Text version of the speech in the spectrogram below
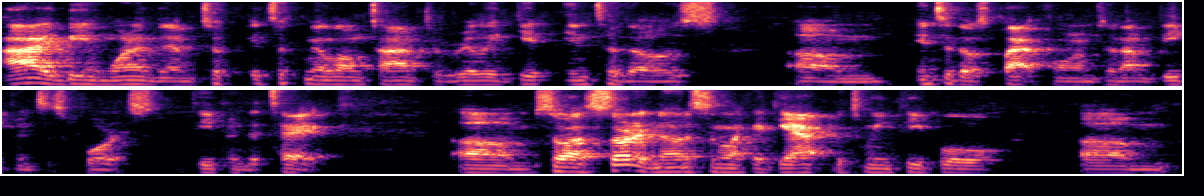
I, being one of them, took it took me a long time to really get into those um, into those platforms, and I'm deep into sports, deep into tech. Um, so I started noticing like a gap between people um,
